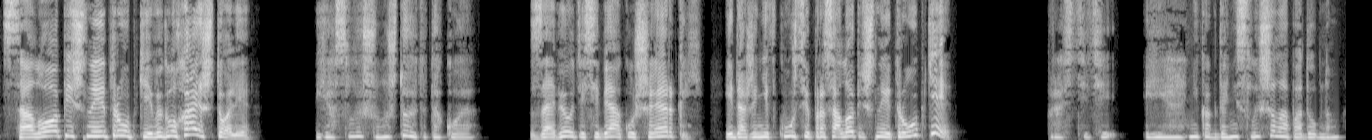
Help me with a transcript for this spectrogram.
«Солопишные трубки. Вы глухая, что ли?» «Я слышу. Ну что это такое?» «Зовете себя акушеркой и даже не в курсе про солопишные трубки?» «Простите, я никогда не слышала о подобном».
